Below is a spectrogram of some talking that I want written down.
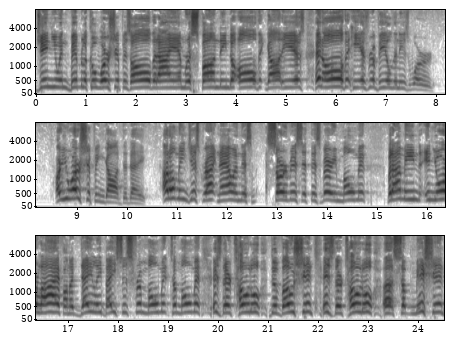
Genuine biblical worship is all that I am responding to all that God is and all that He has revealed in His Word. Are you worshiping God today? I don't mean just right now in this service at this very moment, but I mean in your life on a daily basis from moment to moment. Is there total devotion? Is there total uh, submission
